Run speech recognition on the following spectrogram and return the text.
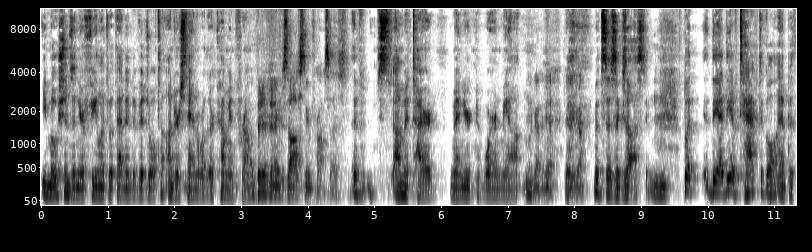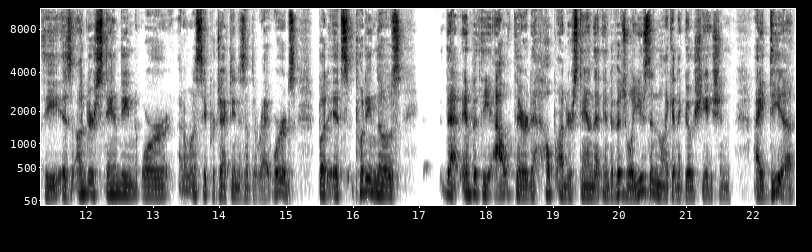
emotions and your feelings with that individual to understand where they're coming from. A bit of an exhausting process. If- I'm tired, man. You're wearing me out. Okay, yeah, there you go. It's just exhausting. Mm-hmm. But the idea of tactical empathy is understanding, or I don't want to say projecting isn't the right words, but it's putting those, that empathy out there to help understand that individual. Used in like a negotiation idea,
